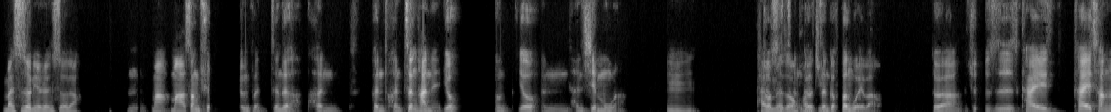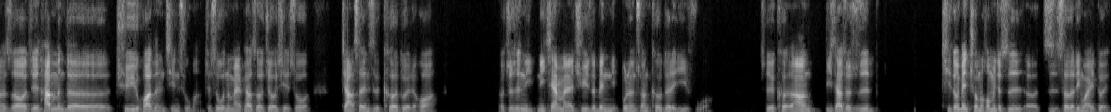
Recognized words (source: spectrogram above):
蛮适合你的人设的、啊。嗯，马马上圈粉，真的很很很震撼呢，又很又很很羡慕了。嗯，台湾没有这种整个整个氛围吧？对啊，就是开开场的时候，就是他们的区域划得很清楚嘛。就是我的买票的时候就有写说，假设你是客队的话，呃，就是你你现在买的区域这边你不能穿客队的衣服哦。就是客，然后比赛的时候就是其中一边球门后面就是呃紫色的另外一队，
